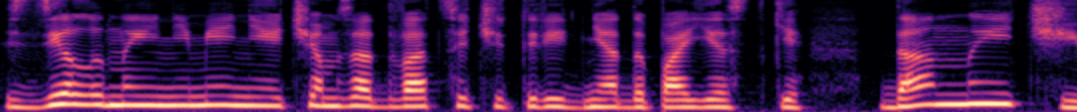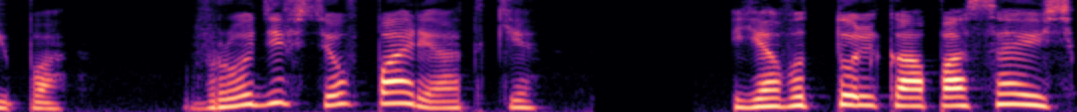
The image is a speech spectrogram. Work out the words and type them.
сделанные не менее чем за 24 дня до поездки, данные чипа. Вроде все в порядке. Я вот только опасаюсь,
